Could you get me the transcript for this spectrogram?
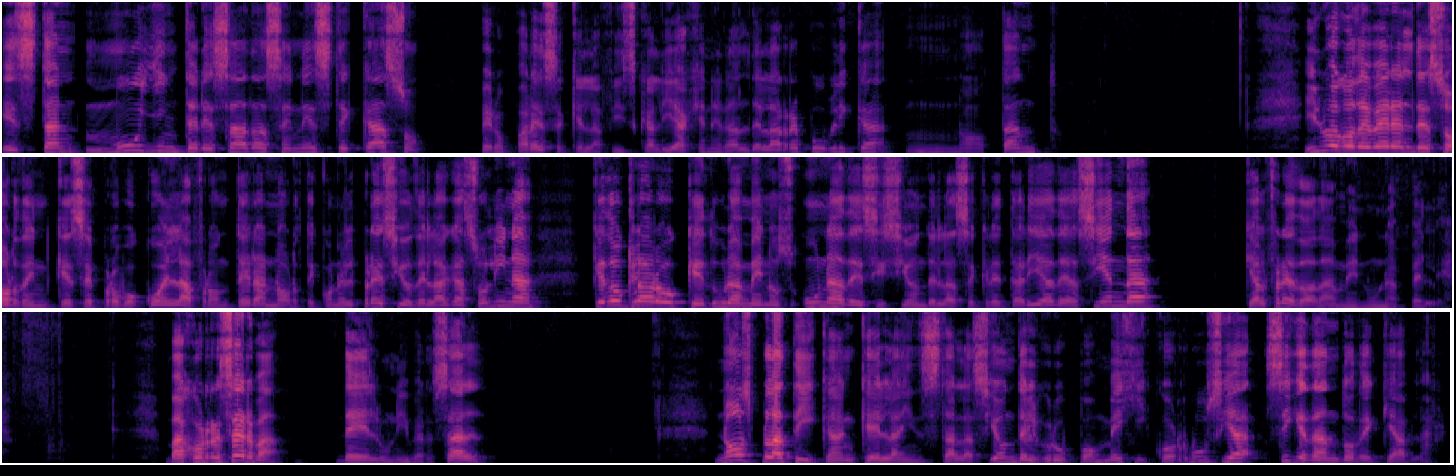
están muy interesadas en este caso, pero parece que la Fiscalía General de la República no tanto. Y luego de ver el desorden que se provocó en la frontera norte con el precio de la gasolina, quedó claro que dura menos una decisión de la Secretaría de Hacienda que Alfredo Adame en una pelea. Bajo reserva del Universal. Nos platican que la instalación del grupo México-Rusia sigue dando de qué hablar.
